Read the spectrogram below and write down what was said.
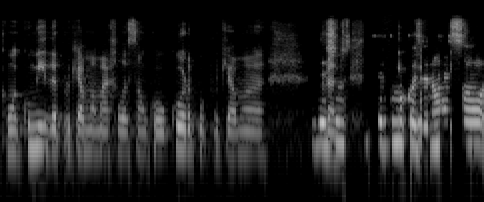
com a comida porque há uma má relação com o corpo, porque há uma... Deixa-me dizer-te uma coisa, não é só,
